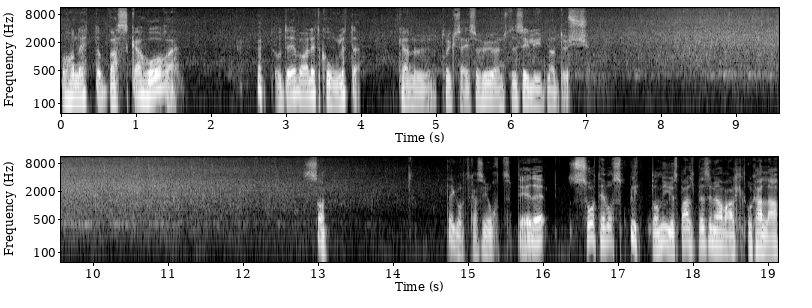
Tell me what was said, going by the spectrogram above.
og har nettopp vaska håret. Og det var litt kronglete, kan du trygt si, så hun ønsket seg lyden av dusj. Sånn. Det er godt hva som er gjort. Det er det. Så til vår splitter nye spalte, som vi har valgt å kalle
